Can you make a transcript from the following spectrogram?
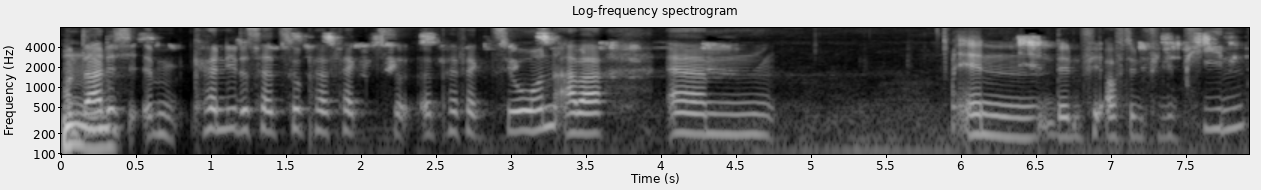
Und mhm. dadurch ähm, können die das halt zur Perfekt äh, Perfektion, aber ähm, in den, auf den Philippinen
